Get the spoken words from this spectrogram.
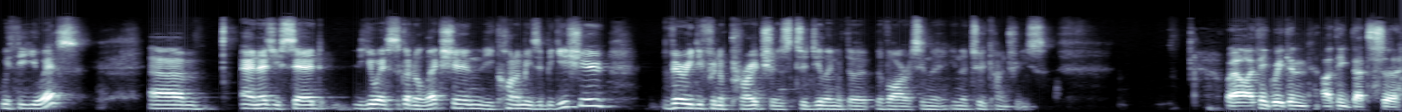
with the US. Um, and as you said, the US has got an election. The economy is a big issue very different approaches to dealing with the, the virus in the in the two countries. Well, I think we can. I think that's uh,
